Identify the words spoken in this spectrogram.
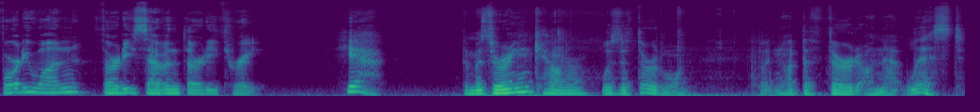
41, 37, 33. Yeah. The Missouri encounter was the third one, but not the third on that list.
